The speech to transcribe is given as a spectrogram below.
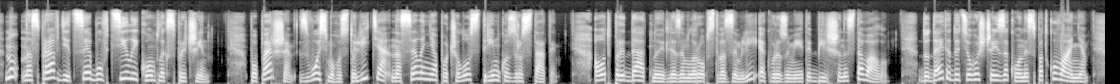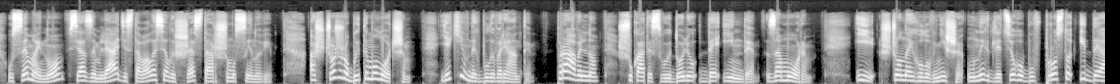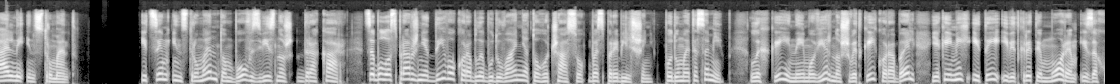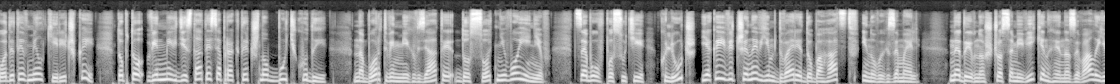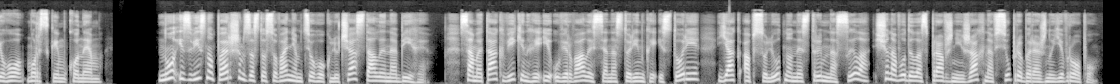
Ну, насправді, це був цілий комплекс причин. По-перше, з 8 століття населення почало стрімко зростати. А от придатної для землеробства землі, як ви розумієте, більше не ставало. Додайте до цього ще й закони спадкування. Усе майно, вся земля діставалася лише старшому синові. А що ж робити молодшим? Які в них були варіанти? Правильно, шукати свою долю де-інде, за морем. І, що найголовніше, у них для цього був просто ідеальний інструмент. І цим інструментом був, звісно ж, дракар. Це було справжнє диво кораблебудування того часу, без перебільшень. Подумайте самі. Легкий, неймовірно швидкий корабель, який міг іти і відкритим морем, і заходити в мілкі річки. Тобто він міг дістатися практично будь-куди. На борт він міг взяти до сотні воїнів. Це був, по суті, ключ, який відчинив їм двері до багатств і нових земель. Не дивно, що самі вікінги називали його морським конем. Ну і, звісно, першим застосуванням цього ключа стали набіги. Саме так вікінги і увірвалися на сторінки історії як абсолютно нестримна сила, що наводила справжній жах на всю прибережну Європу.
